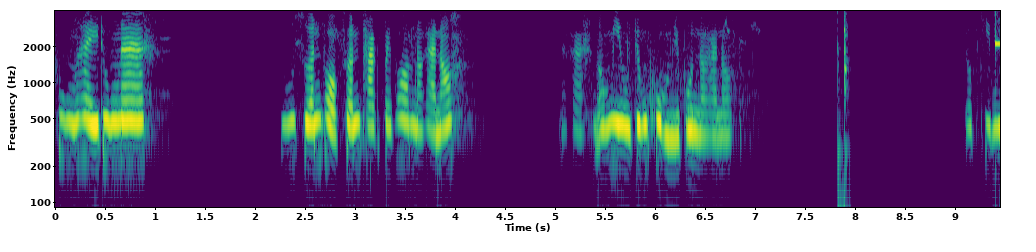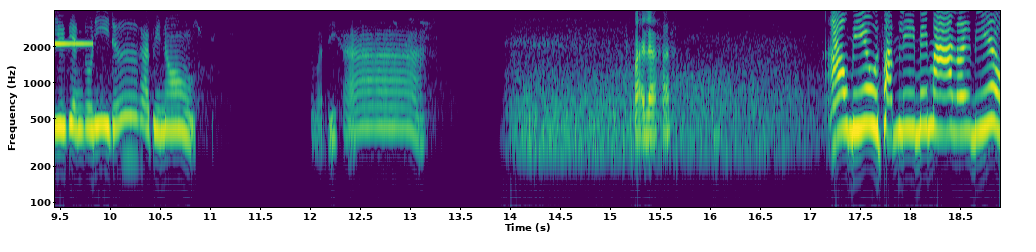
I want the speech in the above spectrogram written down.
ทุ่งไฮทุ่งนาดูสวนผอกสวนผักไปพร้อมเนาะค่ะเนาะนะคะน้องมิวจุ่มขุ่มอยู่ปุ่นเนาะค่ะเนาะ จบคลิปนี้ไปเพียงเท่านี้เด้อค่ะพี่น้อง สวัสดีค่ะ ไปแล้วค่ะ เอามิวซัมลีไม่มาเลยมิว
